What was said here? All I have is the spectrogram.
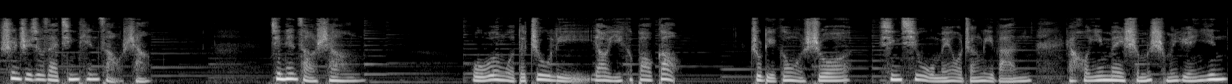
甚至就在今天早上，今天早上，我问我的助理要一个报告，助理跟我说星期五没有整理完，然后因为什么什么原因，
